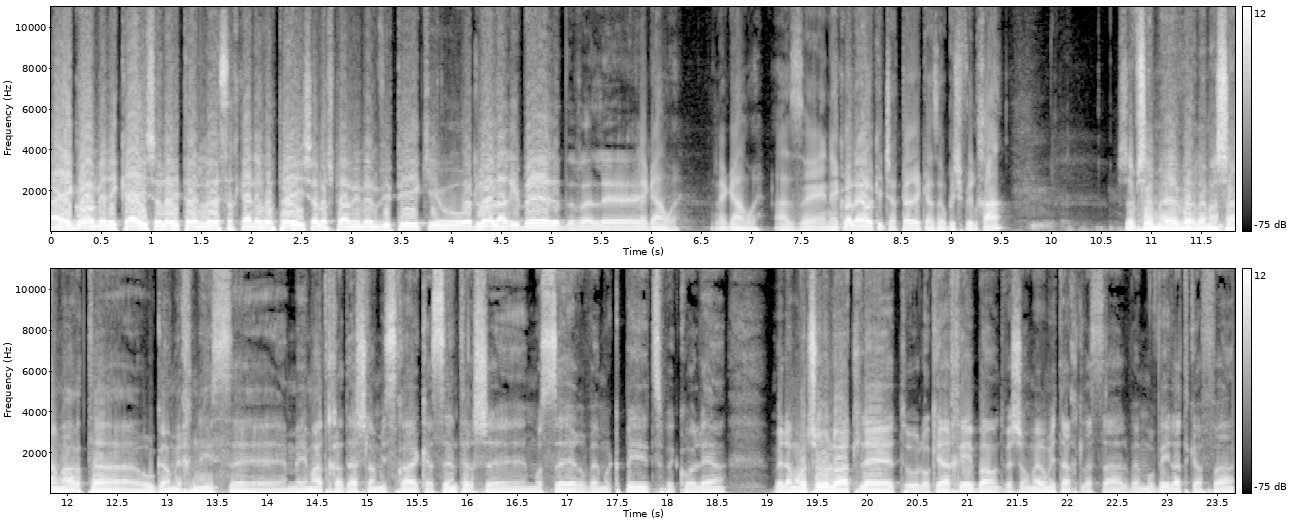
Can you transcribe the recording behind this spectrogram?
האגו האמריקאי שלא ייתן לשחקן אירופאי שלוש פעמים MVP, כי הוא עוד לא לארי ברד, אבל... אה... לגמרי, לגמרי. אז אה, ניקולה יוקיץ', הפרק הזה הוא בשבילך. אני חושב שמעבר למה שאמרת, הוא גם הכניס uh, מימד חדש למשחק, הסנטר שמוסר ומקפיץ וקולע, ולמרות שהוא לא אתלט, הוא לוקח ריבאונד ושומר מתחת לסל ומוביל התקפה,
